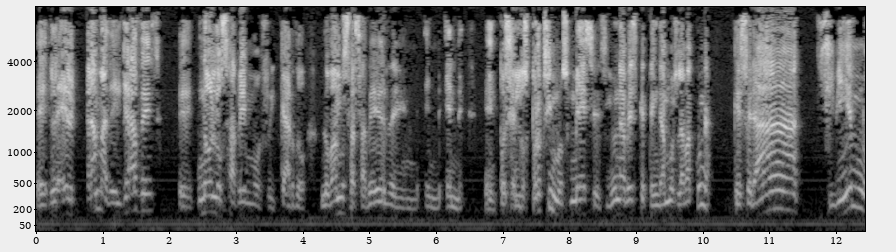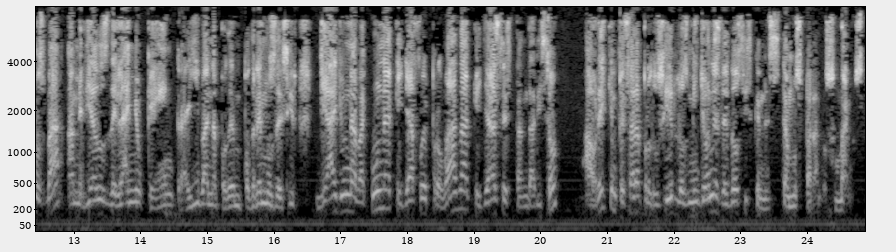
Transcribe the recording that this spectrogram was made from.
el, el ama de llaves, eh, no lo sabemos, Ricardo, lo vamos a saber en, en, en, en, pues en los próximos meses y una vez que tengamos la vacuna, que será si bien nos va a mediados del año que entra, ahí van a poder, podremos decir, ya hay una vacuna que ya fue probada, que ya se estandarizó, ahora hay que empezar a producir los millones de dosis que necesitamos para los humanos.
